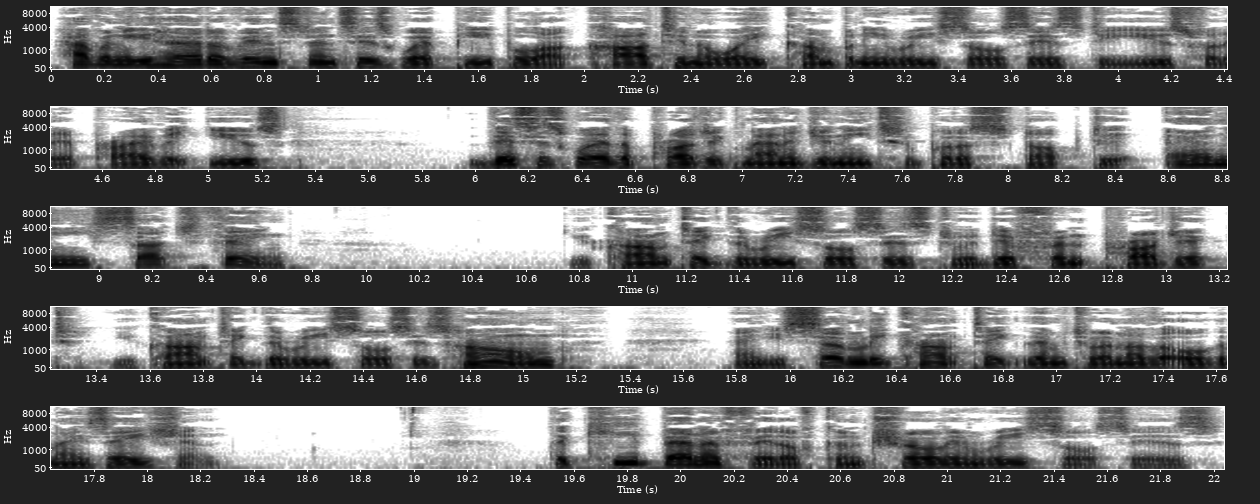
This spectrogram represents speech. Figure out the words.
Haven't you heard of instances where people are carting away company resources to use for their private use? This is where the project manager needs to put a stop to any such thing. You can't take the resources to a different project. You can't take the resources home and you certainly can't take them to another organization. The key benefit of controlling resources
